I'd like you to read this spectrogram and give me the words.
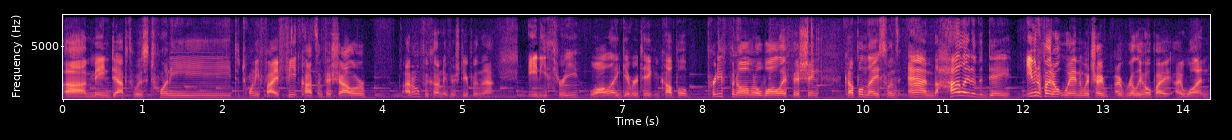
Uh, main depth was 20 to 25 feet. Caught some fish shallower. I don't know if we caught any fish deeper than that. 83 walleye, give or take a couple. Pretty phenomenal walleye fishing. Couple nice ones. And the highlight of the day, even if I don't win, which I, I really hope I, I won,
